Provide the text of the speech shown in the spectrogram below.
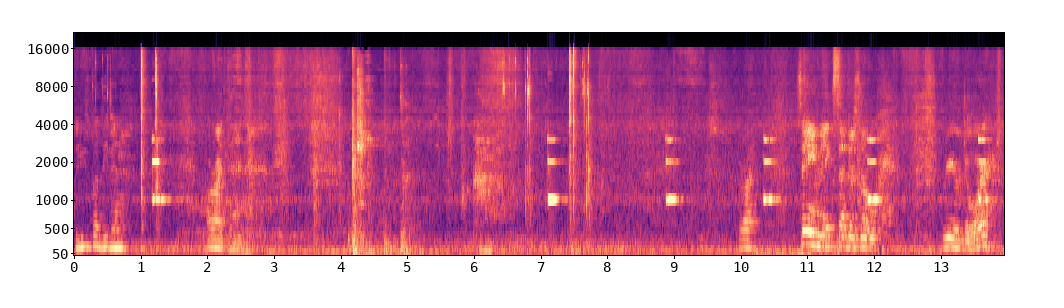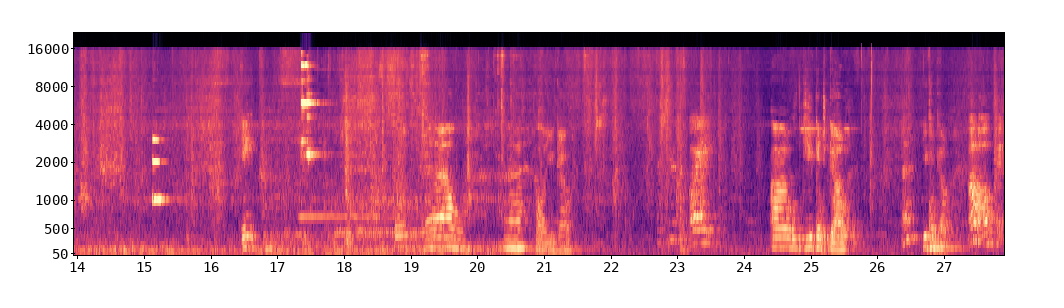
Please believe in. Alright then. Alright. Same except there's no rear door. Eight. So, well, uh, well, you go. Oi. Uh, you can go. Huh? You can go. Oh, okay.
